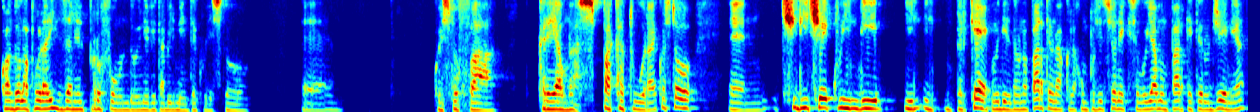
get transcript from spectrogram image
Quando la polarizza nel profondo, inevitabilmente questo, eh, questo fa, crea una spaccatura. E questo eh, ci dice quindi il, il, perché, come dire, da una parte una, la composizione, se vogliamo, in parte eterogenea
